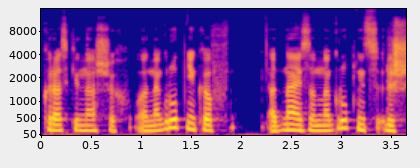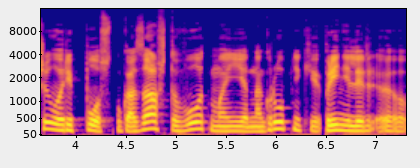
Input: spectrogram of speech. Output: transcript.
краски наших одногруппников, одна из одногруппниц решила репост, указав, что вот мои одногруппники приняли э,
